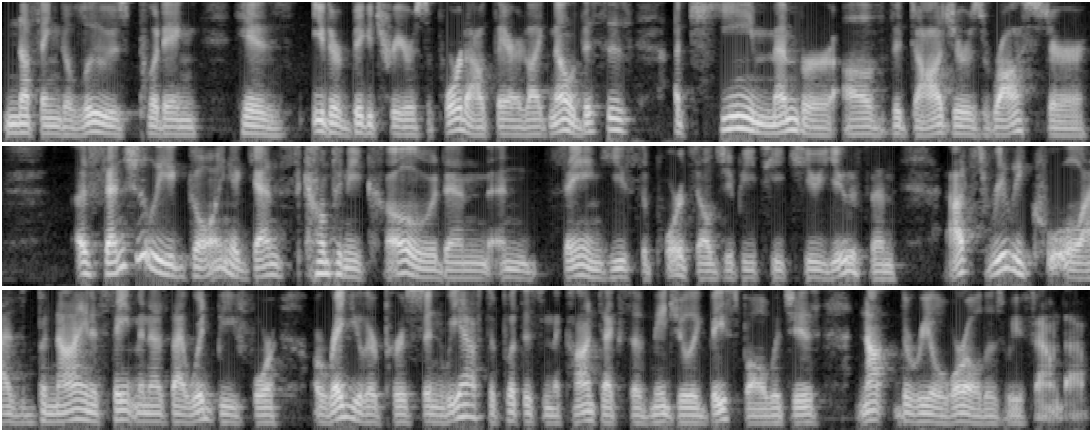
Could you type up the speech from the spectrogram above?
nothing to lose, putting his either bigotry or support out there. Like, no, this is a key member of the Dodgers roster essentially going against company code and and saying he supports LGBTQ youth and that's really cool as benign a statement as that would be for a regular person we have to put this in the context of major league baseball which is not the real world as we've found out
